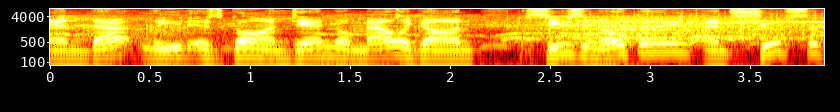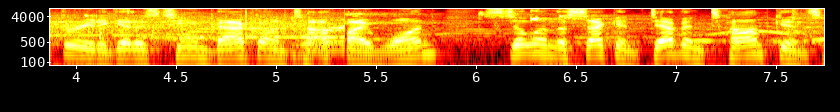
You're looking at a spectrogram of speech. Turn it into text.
and that lead is gone. Daniel Malagon sees an opening and shoots the three to get his team back on top by one. Still in the second, Devan Thompkins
